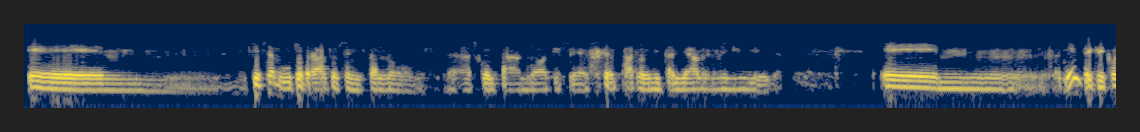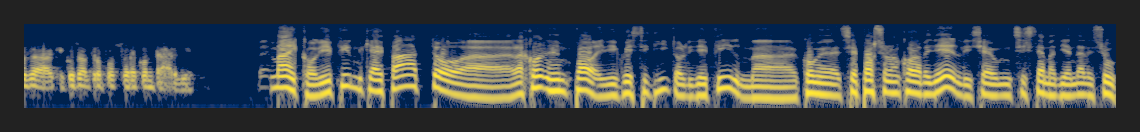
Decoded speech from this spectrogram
E, mm, che saluto tra l'altro se mi stanno eh, ascoltando, anche se parlo in italiano e non in inglese. E, mm, niente, che, cosa, che cos'altro posso raccontarvi? Michael, i film che hai fatto, eh, racconti un po' di questi titoli dei film, eh, come, se possono ancora vederli, c'è un sistema di andare su,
